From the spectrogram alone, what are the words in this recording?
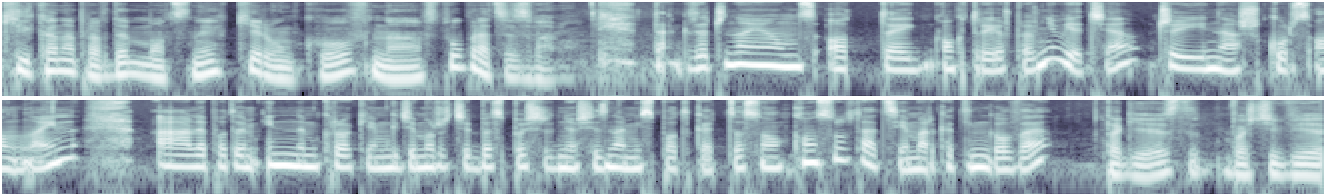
kilka naprawdę mocnych kierunków na współpracę z wami. Tak, zaczynając od tej, o której już pewnie wiecie, czyli nasz kurs online, ale potem innym krokiem, gdzie możecie bezpośrednio się z nami spotkać, to są konsultacje marketingowe. Tak jest. Właściwie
